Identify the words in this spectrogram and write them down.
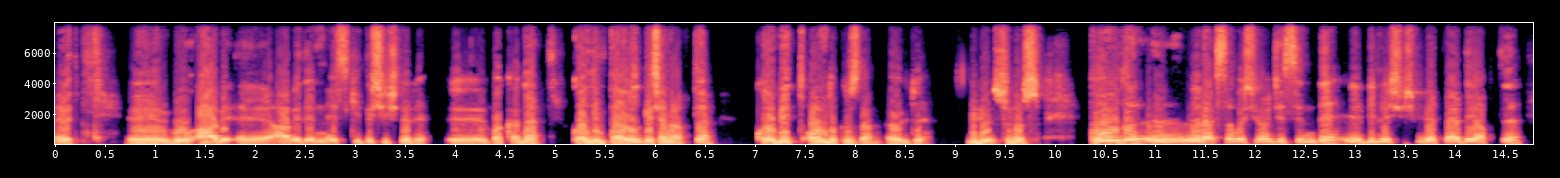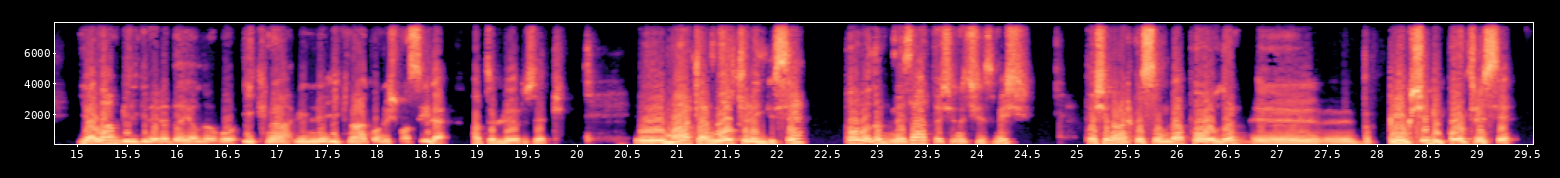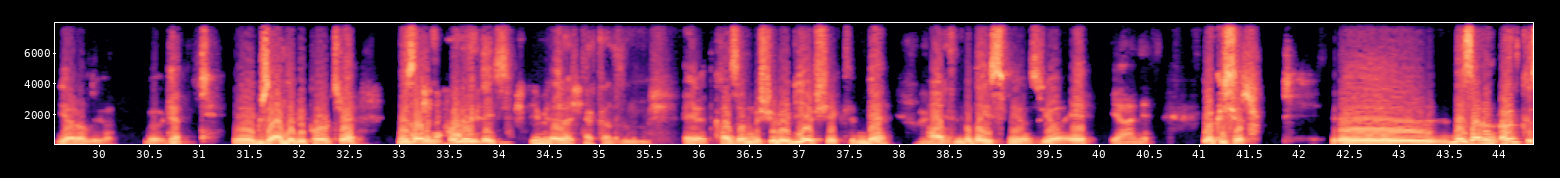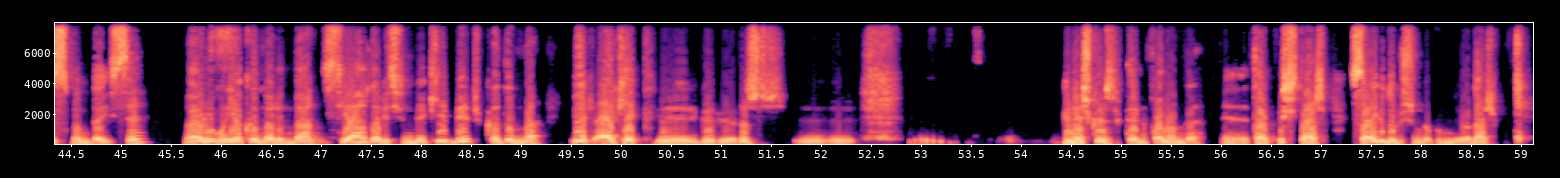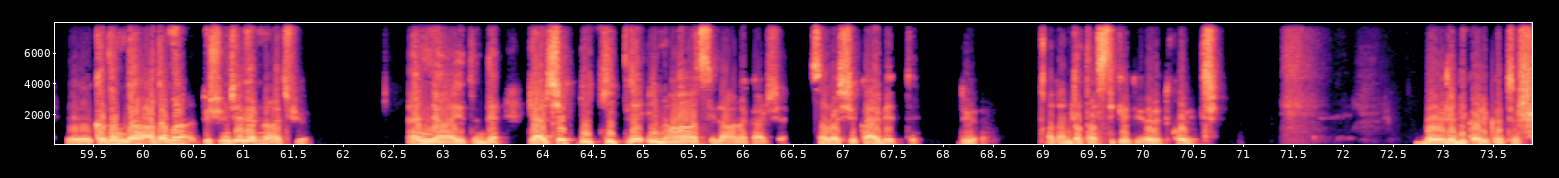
Evet, e, bu AB, e, ABD'nin eski Dışişleri e, Bakanı Colin Powell geçen hafta Covid-19'dan öldü biliyorsunuz. Powell'ı e, Irak Savaşı öncesinde e, Birleşmiş Milletler'de yaptığı yalan bilgilere dayalı o ikna, ünlü ikna konuşmasıyla hatırlıyoruz hep. E, Martin Woltering ise Powell'ın mezar taşını çizmiş. Taşın arkasında Powell'ın e, büyükçe bir portresi yer alıyor. Böyle e, güzel de bir portre. Mezarın önündeyiz. Değil mi? Evet. Taşa kazınmış. Evet kazınmış rölyef şeklinde. Rölyef. Altında da ismi yazıyor. E yani yakışır. E, mezarın ön kısmında ise merhumun yakınlarından siyahlar içindeki bir kadınla bir erkek e, görüyoruz. E, güneş gözlüklerini falan da e, takmışlar. Saygı duruşunda bulunuyorlar. E, kadın da adama düşüncelerini açıyor. En nihayetinde gerçek bir kitle imha silahına karşı savaşı kaybetti diyor. Adam da tasdik ediyor. Evet Covid. Böyle bir karikatür.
